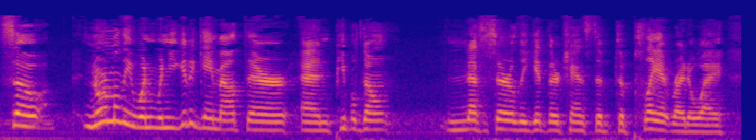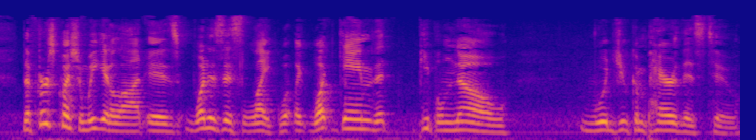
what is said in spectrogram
So normally when when you get a game out there and people don't necessarily get their chance to, to play it right away, the first question we get a lot is what is this like? What like what game that people know would you compare this to?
